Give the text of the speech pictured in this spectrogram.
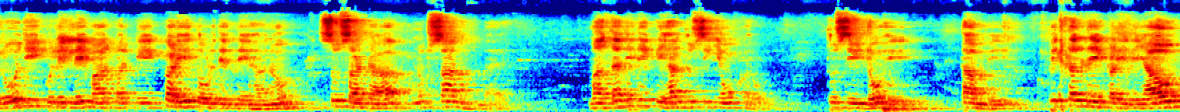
ਰੋਜ਼ ਹੀ ਕੁਲੀਲੇ ਮਾਰ ਕਰਕੇ ਘੜੇ ਤੋੜ ਦਿੰਦੇ ਹਨ, ਸੋ ਸਾਡਾ ਨੁਕਸਾਨ ਹੁੰਦਾ ਮਾਤਾ ਜੀ ਨੇ ਕਿਹਾ, ਤੁਸੀਂ ਇਉਂ ਕਰੋ। ਤੁਸੀਂ ਲੋਹੇ, ਤਾਂਬੇ, ਪਿੱਤਲ ਦੇ ਕੜੇ ਲਿਆਓ,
